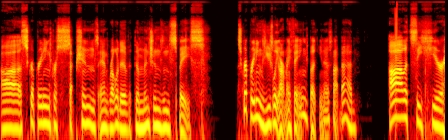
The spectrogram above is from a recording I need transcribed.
Uh, script reading, perceptions, and relative dimensions in space. Script readings usually aren't my thing, but you know it's not bad. Uh, let's see here.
